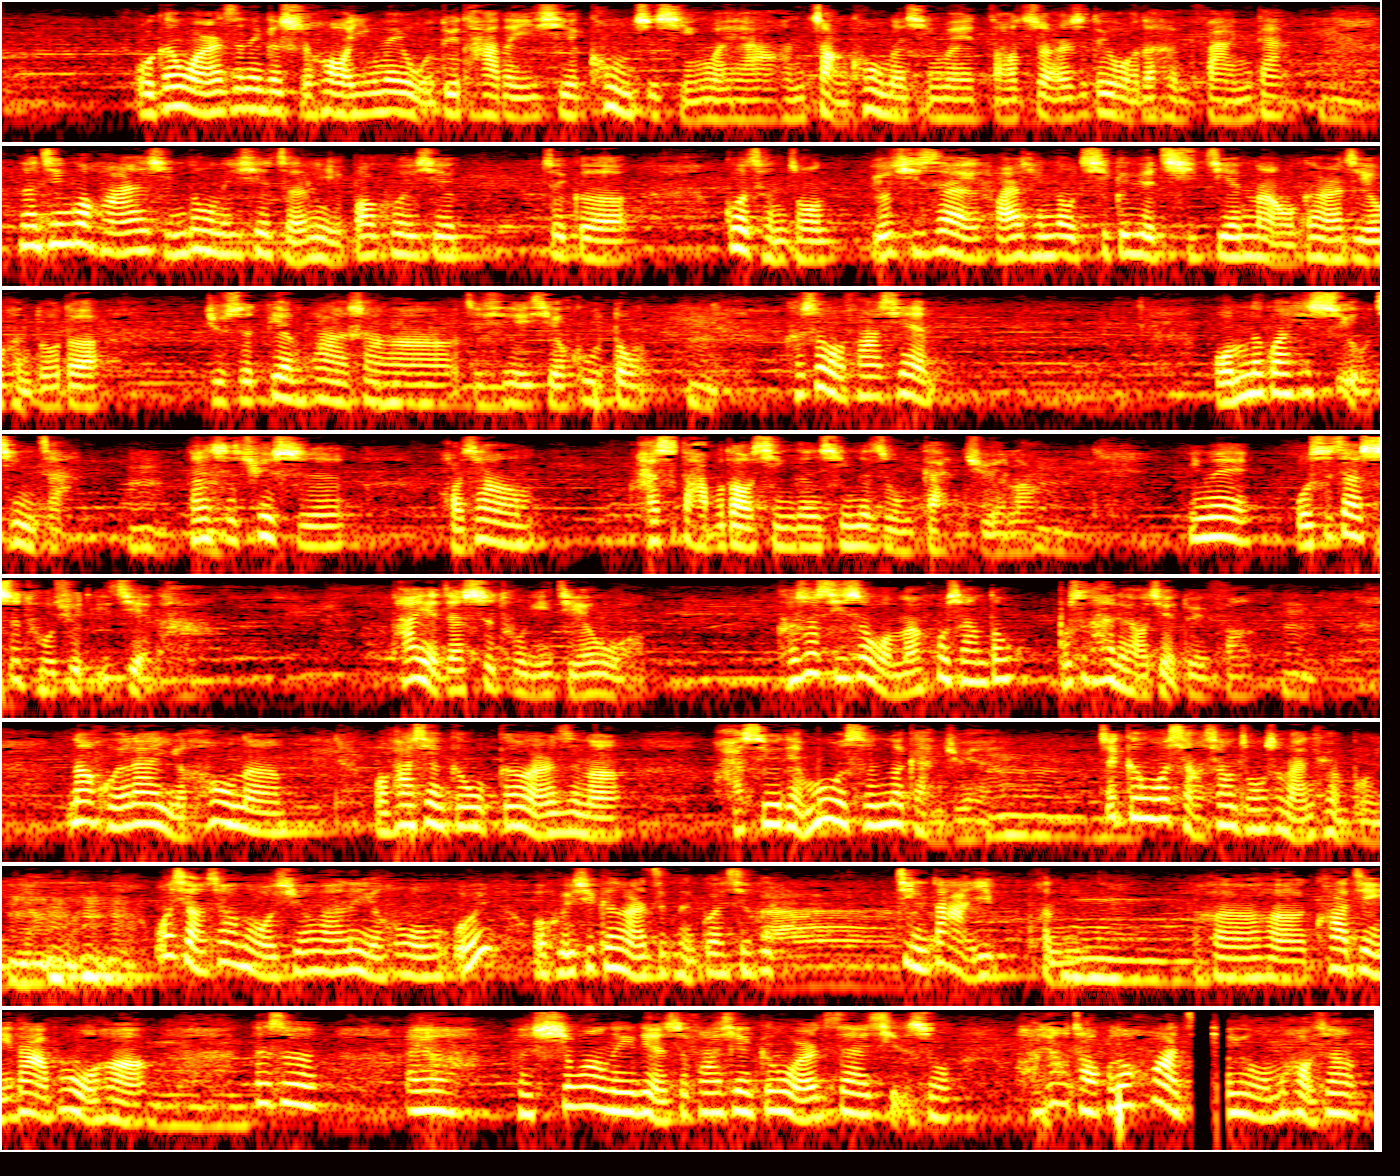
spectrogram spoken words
我跟我儿子那个时候，因为我对他的一些控制行为啊，很掌控的行为，导致儿子对我的很反感。嗯。那经过华人行动的一些整理，包括一些这个过程中，尤其是在华人行动七个月期间呢，我跟儿子有很多的，就是电话上啊这些一些互动。嗯。可是我发现。我们的关系是有进展，嗯，但是确实好像还是达不到心跟心的这种感觉了，嗯，因为我是在试图去理解他，他也在试图理解我，可是其实我们互相都不是太了解对方，嗯，那回来以后呢，我发现跟我跟儿子呢还是有点陌生的感觉，嗯，这跟我想象中是完全不一样的，嗯，我想象的我学完了以后，喂，我回去跟儿子的关系会进大一很，嗯，很很跨进一大步哈。但是，哎呀，很失望的一点是，发现跟我儿子在一起的时候，好像找不到话题。哎呦，我们好像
